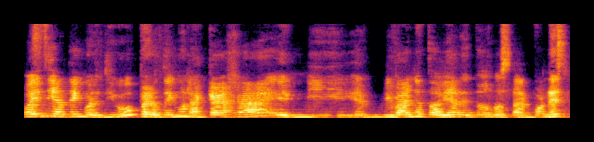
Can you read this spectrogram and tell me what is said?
hoy día tengo el DIU, pero tengo una caja en mi, en mi baño todavía de todos los tampones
